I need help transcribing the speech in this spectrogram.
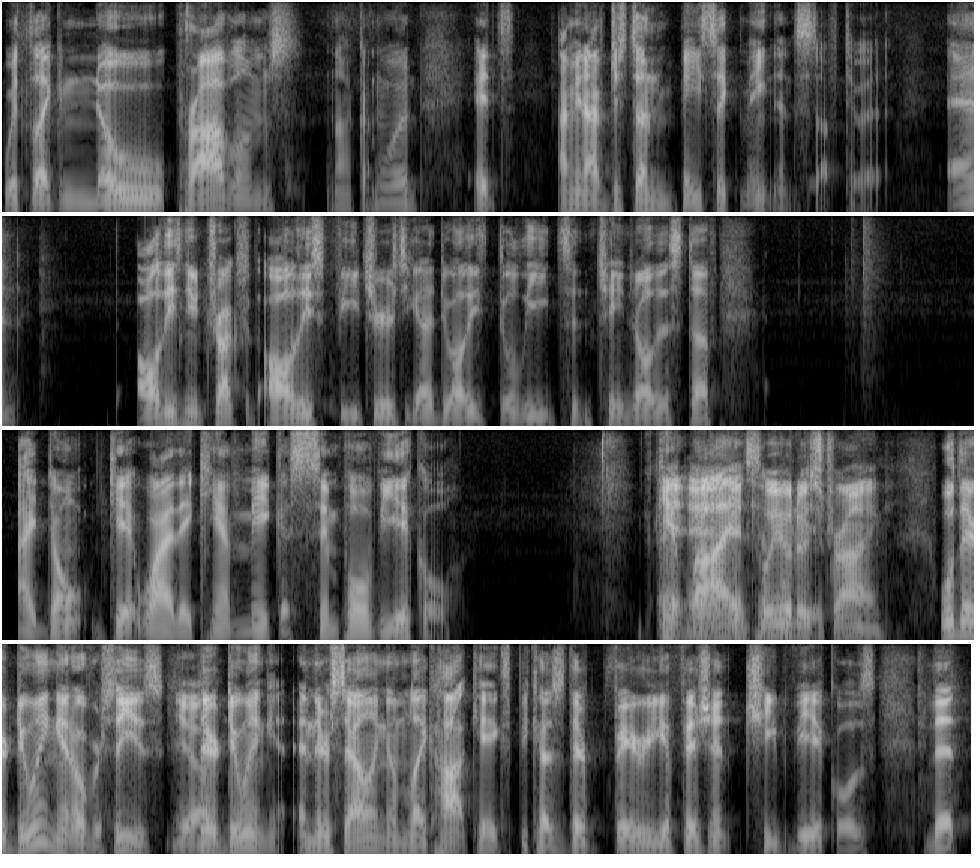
with like no problems, knock on wood. It's I mean, I've just done basic maintenance stuff to it. And all these new trucks with all these features, you got to do all these deletes and change all this stuff. I don't get why they can't make a simple vehicle. You can't and, buy and, a and simple Toyota's vehicle. trying. Well, they're doing it overseas. Yeah. They're doing it, and they're selling them like hotcakes because they're very efficient, cheap vehicles that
